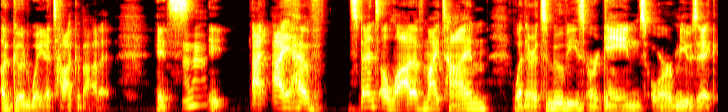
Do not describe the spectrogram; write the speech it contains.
a good way to talk about it. It's Mhm. it, I I have spent a lot of my time whether it's movies or games or music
